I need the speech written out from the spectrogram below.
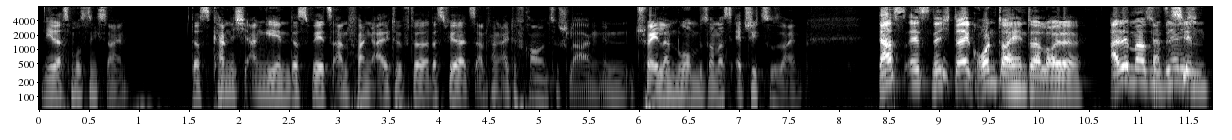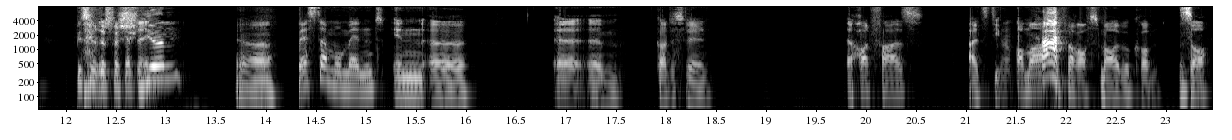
nee, das muss nicht sein. Das kann nicht angehen, dass wir jetzt anfangen, alte, dass wir jetzt anfangen, alte Frauen zu schlagen in Trailer, nur um besonders edgy zu sein. Das ist nicht der Grund dahinter, Leute. Alle mal so ein Ganz bisschen, bisschen recherchieren. Ja. Bester Moment in äh, äh, ähm, Gottes Willen. Äh, Hot Fuzz, als die Oma Ha! einfach aufs Maul bekommt. So.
